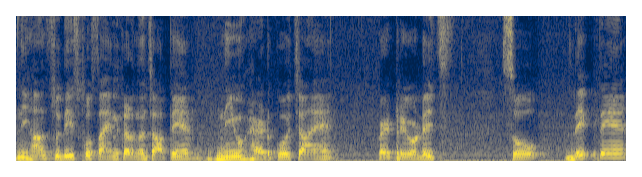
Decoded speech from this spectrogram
निहाल सुदीस को साइन करना चाहते हैं न्यू हेड कोच आए हैं पेट्रियोटिक्स सो so, देखते हैं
